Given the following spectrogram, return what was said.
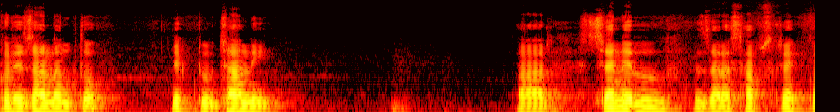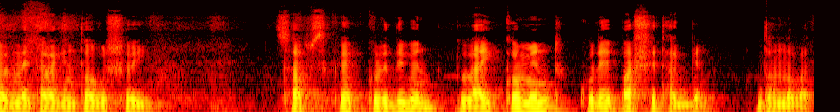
করে জানান তো, একটু জানি। আর চ্যানেল যারা সাবস্ক্রাইব করে নাই, তারা কিন্তু অবশ্যই সাবস্ক্রাইব করে দিবেন লাইক কমেন্ট করে পাশে থাকবেন। ধন্যবাদ।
